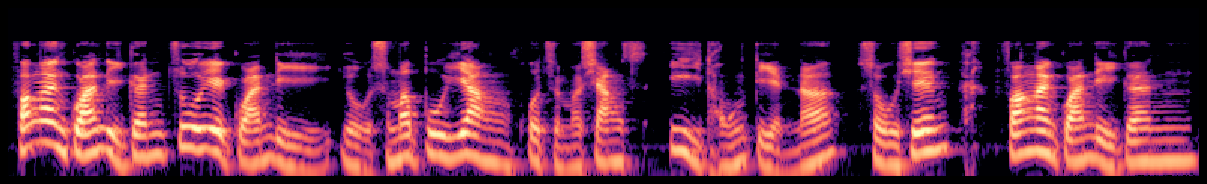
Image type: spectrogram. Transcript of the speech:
方案管理跟作业管理有什么不一样或怎么相异同点呢？首先，方案管理跟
